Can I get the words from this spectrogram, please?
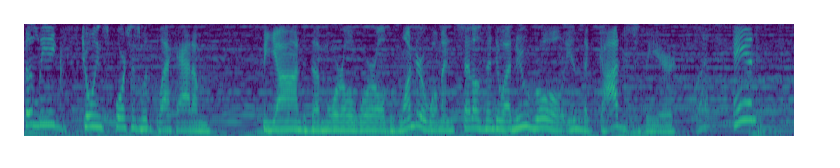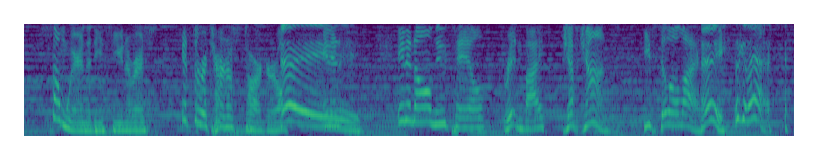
the League joins forces with Black Adam. Beyond the mortal world, Wonder Woman settles into a new role in the God Sphere. What? And somewhere in the DC universe, it's the return of Stargirl. Hey! In an, in an all new tale written by Geoff Johns. He's still alive. Hey, look at that.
